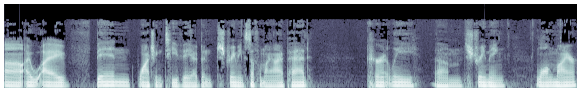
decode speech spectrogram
Uh, I, I've been watching TV. I've been streaming stuff on my iPad. Currently um, streaming Longmire.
